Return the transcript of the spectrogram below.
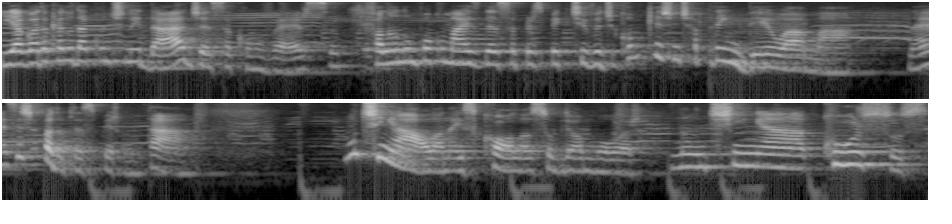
E agora eu quero dar continuidade a essa conversa, falando um pouco mais dessa perspectiva perspectiva de como que a gente aprendeu a amar, né? Você já parou para se perguntar? Não tinha aula na escola sobre o amor, não tinha cursos,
